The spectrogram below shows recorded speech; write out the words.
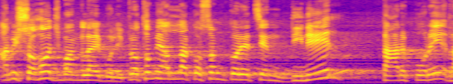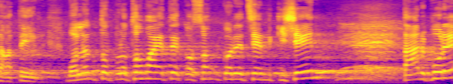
আমি সহজ বাংলায় বলি। প্রথমে আল্লাহ কসম করেছেন দিনের, তারপরে রাতের। বলেন তো প্রথম আয়াতে কসম করেছেন কিসের? তারপরে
